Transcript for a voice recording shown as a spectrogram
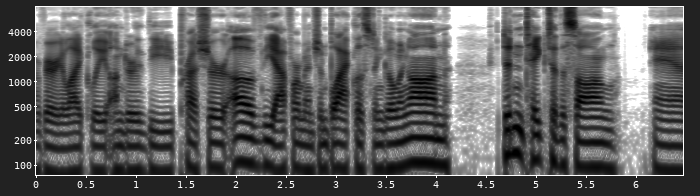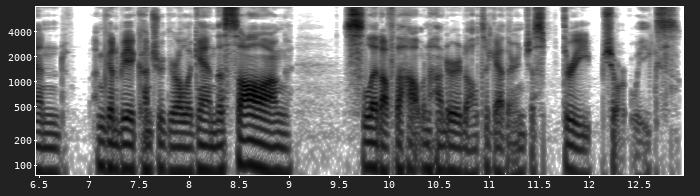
or very likely under the pressure of the aforementioned blacklisting going on, didn't take to the song, and I'm Gonna Be a Country Girl Again. The song slid off the Hot 100 altogether in just three short weeks.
